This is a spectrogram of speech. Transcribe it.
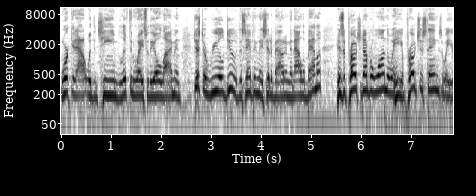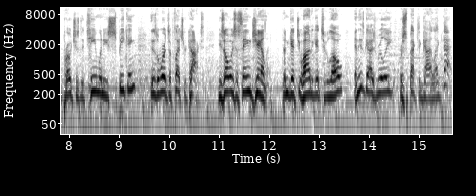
working out with the team, lifting weights with the old lineman. Just a real dude. The same thing they said about him at Alabama. His approach, number one, the way he approaches things, the way he approaches the team when he's speaking. There's the words of Fletcher Cox. He's always the same Jalen. Doesn't get too high to get too low. And these guys really respect a guy like that.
